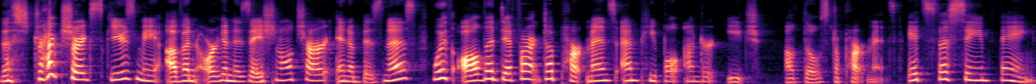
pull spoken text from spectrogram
the structure, excuse me, of an organizational chart in a business with all the different departments and people under each of those departments. It's the same thing.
